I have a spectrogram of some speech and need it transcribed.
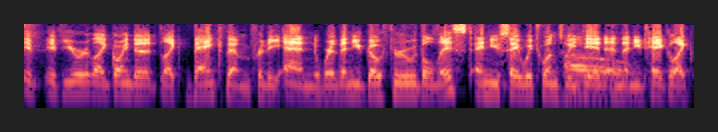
if, if you were like going to like bank them for the end, where then you go through the list and you say which ones we did, and then Oh. you take like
